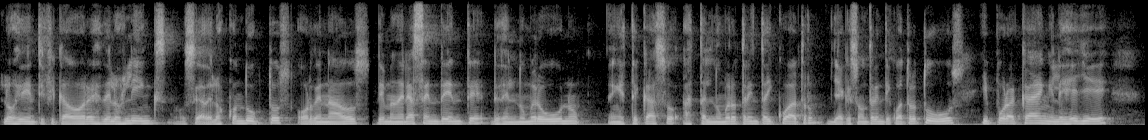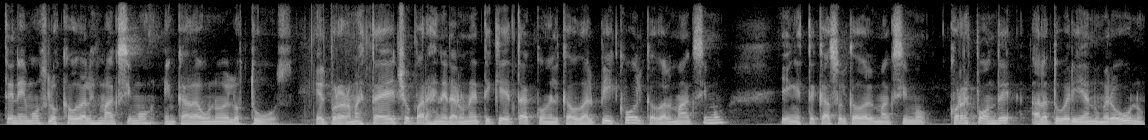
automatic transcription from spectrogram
los identificadores de los links, o sea, de los conductos ordenados de manera ascendente desde el número 1 en este caso hasta el número 34, ya que son 34 tubos, y por acá en el eje Y tenemos los caudales máximos en cada uno de los tubos. El programa está hecho para generar una etiqueta con el caudal pico, el caudal máximo, y en este caso el caudal máximo corresponde a la tubería número 1.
